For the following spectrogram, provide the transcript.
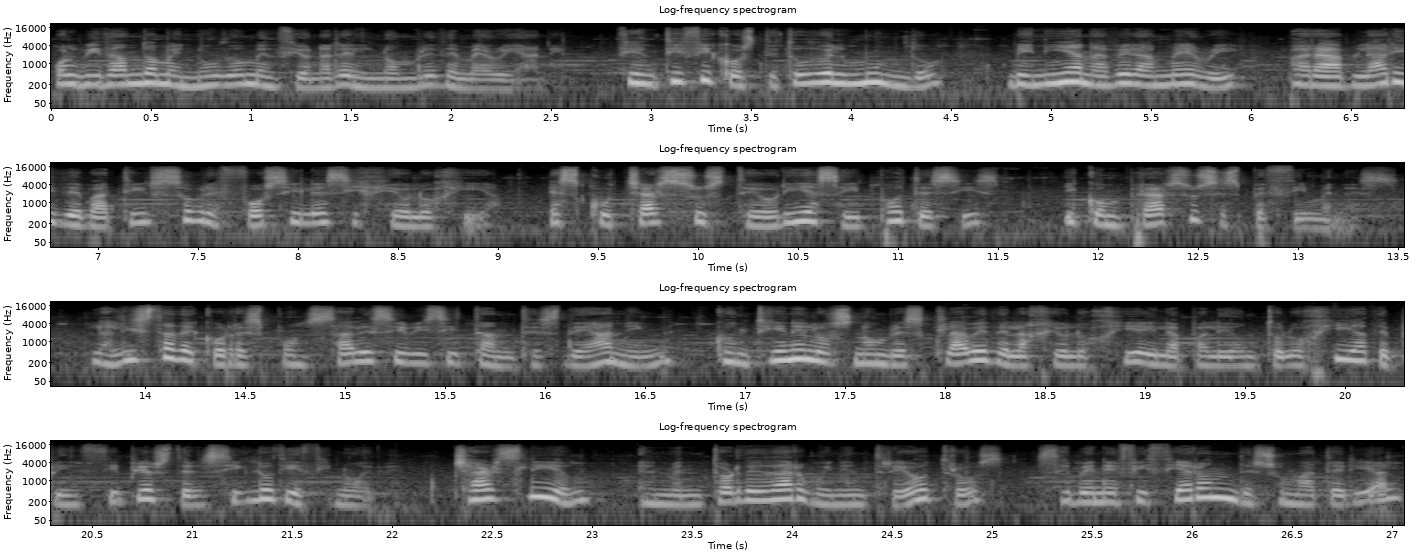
olvidando a menudo mencionar el nombre de Mary Anning. Científicos de todo el mundo venían a ver a Mary para hablar y debatir sobre fósiles y geología, escuchar sus teorías e hipótesis y comprar sus especímenes. La lista de corresponsales y visitantes de Anning contiene los nombres clave de la geología y la paleontología de principios del siglo XIX. Charles Lyell, el mentor de Darwin, entre otros, se beneficiaron de su material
